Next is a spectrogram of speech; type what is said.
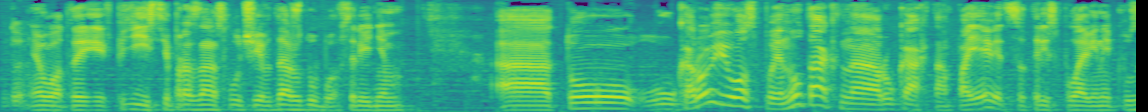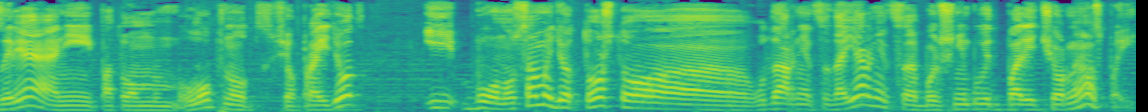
да. вот, и в 50% случаев даже дуба в среднем, а, то у коровьей оспы, ну так, на руках там появится 3,5 пузыря, они потом лопнут, все пройдет. И бонусом идет то, что ударница-доярница больше не будет болеть черной оспой.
